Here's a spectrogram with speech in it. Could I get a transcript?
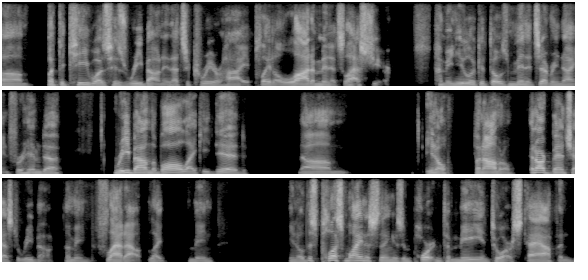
Um, but the key was his rebounding. That's a career high. He played a lot of minutes last year. I mean, you look at those minutes every night, and for him to rebound the ball like he did, um, you know, phenomenal. And our bench has to rebound. I mean, flat out. Like, I mean, you know, this plus minus thing is important to me and to our staff. And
